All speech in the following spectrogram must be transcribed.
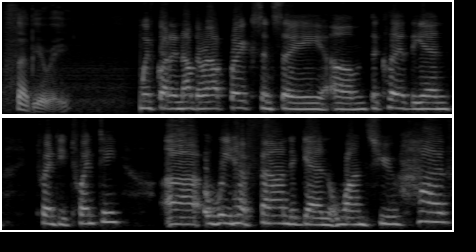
February. We've got another outbreak since they um, declared the end 2020. Uh, we have found again, once you have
